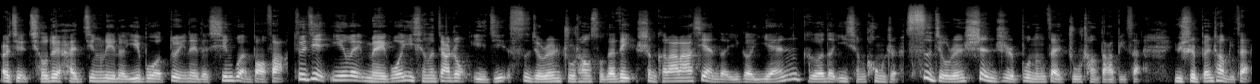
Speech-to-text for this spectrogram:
而且球队还经历了一波队内的新冠爆发。最近因为美国疫情的加重，以及四九人主场所在地圣克拉拉县的一个严格的疫情控制，四九人甚至不能在主场打比赛。于是本场比赛，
